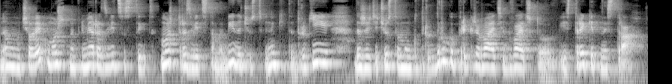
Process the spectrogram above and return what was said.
ну, человек может, например, развиться стыд, может развиться там обида, чувства вины, какие-то другие, даже эти чувства могут друг друга прикрывать, и бывает, что есть трекетный страх,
